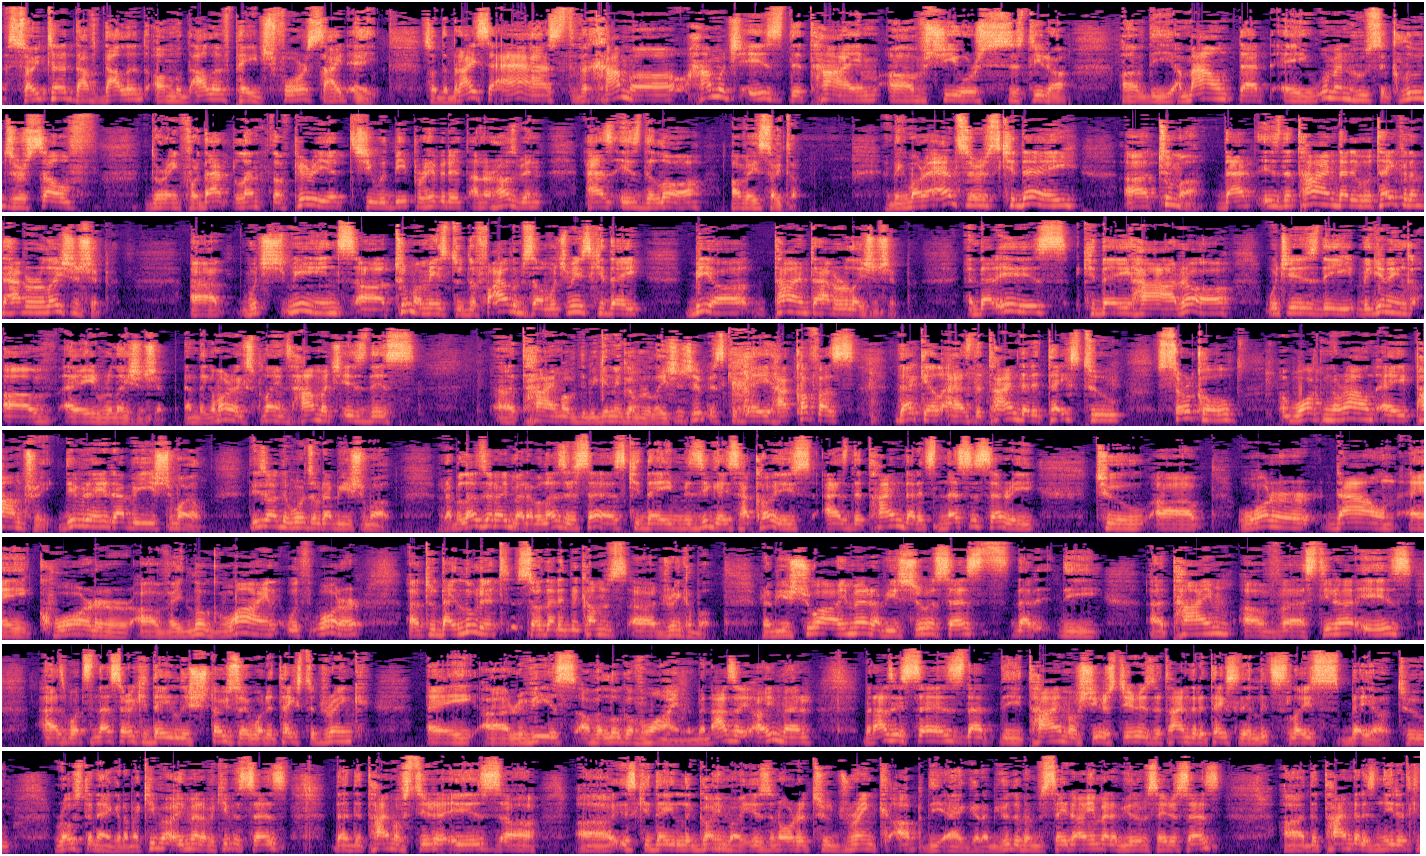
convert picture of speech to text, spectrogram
Soita Dav Dalid Amud Aleph, page four, side A. So the Braisa asked, "V'chama, how much is the time of shiur sestira, of the amount that a woman who secludes herself during for that length of period, she would be prohibited on her husband, as is the law of a soita?" And the Gemara answers, "Kidei." Uh, tuma. That is the time that it will take for them to have a relationship. Uh, which means uh, tuma means to defile themselves, which means kidei be a time to have a relationship, and that is kidei ha'ara, which is the beginning of a relationship. And the Gemara explains how much is this uh, time of the beginning of relationship is kidei hakafas dekel as the time that it takes to circle walking around a palm tree. Divrei Rabbi Yishmael. These are the words of Rabbi Yishmael. Rabbi Lezer, Rabbi says, "Kidei mizigeis hakois," as the time that it's necessary to uh, water down a quarter of a lug wine with water uh, to dilute it so that it becomes uh, drinkable. Rabbi Yeshua Rabbi Yeshua says that the uh, time of uh, stira is as what's necessary what it takes to drink a uh, revius of a lug of wine. Ben Azai Oimer, Ben Azai says that the time of shir stir is the time that it takes the litzlois beya to roast an egg. Rabbi Kiva Oimer, Rabbi Kiva says that the time of stir is uh, uh, is kidei legoima, is in order to drink up the egg. Rabbi Yehuda ben Seder Oimer, Rabbi Yehuda ben Seder says uh, the time that is needed to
